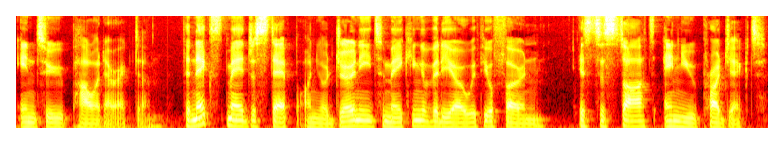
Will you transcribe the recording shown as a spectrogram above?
into Power Director. The next major step on your journey to making a video with your phone is to start a new project.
